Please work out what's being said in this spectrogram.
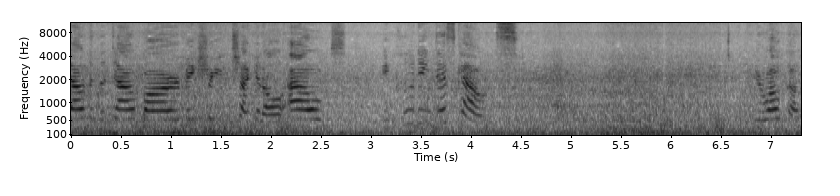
down in the down bar. Make sure you check it all out including discounts. You're welcome.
